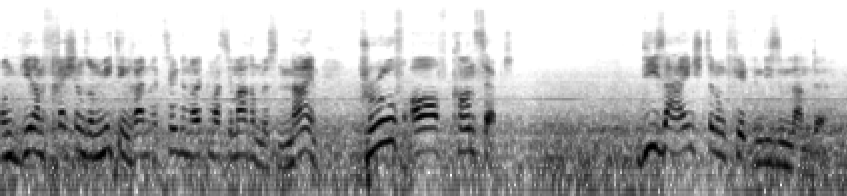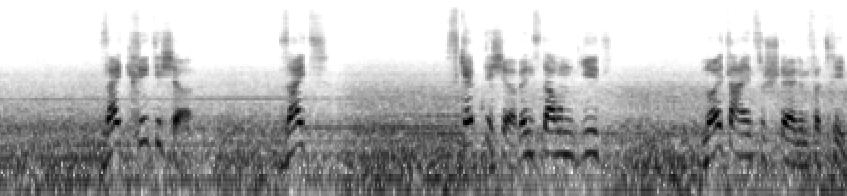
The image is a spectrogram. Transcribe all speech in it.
und gehe dann frech in so ein Meeting rein und erzähle den Leuten, was sie machen müssen. Nein, Proof of Concept. Diese Einstellung fehlt in diesem Lande. Seid kritischer. Seid skeptischer, wenn es darum geht, Leute einzustellen im Vertrieb.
